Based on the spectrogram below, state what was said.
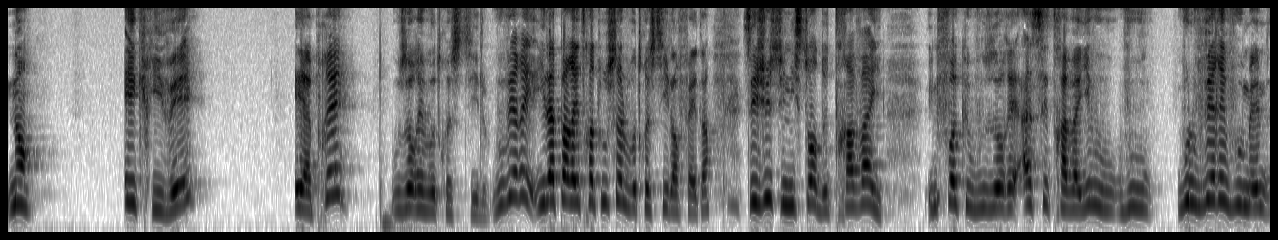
Non. Écrivez, et après, vous aurez votre style. Vous verrez, il apparaîtra tout seul votre style en fait. Hein. C'est juste une histoire de travail. Une fois que vous aurez assez travaillé, vous, vous, vous le verrez vous-même,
